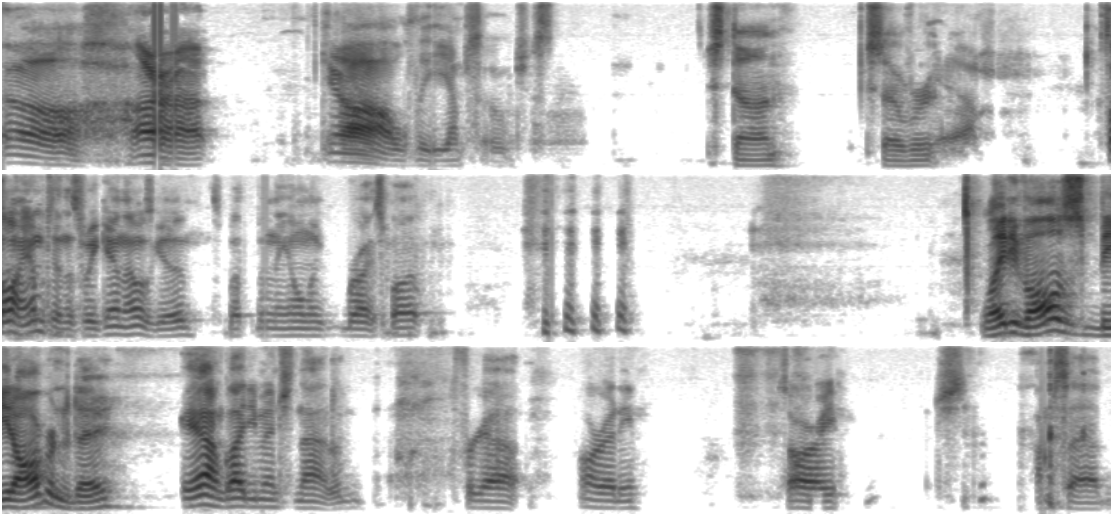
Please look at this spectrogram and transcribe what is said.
Oh, all right. Golly, I'm so just Just done. Just over it. yeah. Saw Hamilton this weekend. That was good. It's about been the only bright spot. Lady Vols beat Auburn today. Yeah, I'm glad you mentioned that. Forgot already. Sorry. Just- I'm sad.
